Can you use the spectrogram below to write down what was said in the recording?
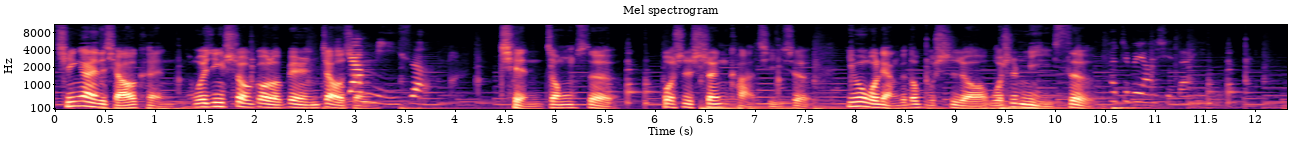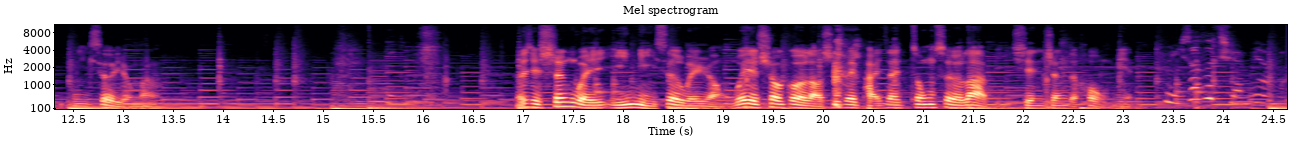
亲爱的小肯，我已经受够了被人叫成米色、浅棕色或是深卡其色，因为我两个都不是哦，我是米色。他这边要写单音。米色有吗？而且，身为以米色为荣，我也受够了老是被排在棕色蜡笔先生的后面。米色是前面吧？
